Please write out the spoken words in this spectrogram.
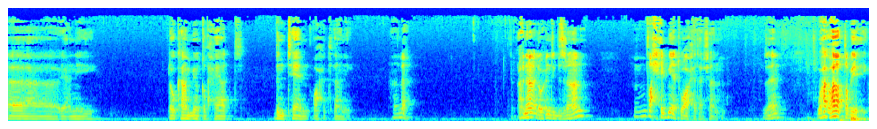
آه يعني لو كان بينقذ حياة بنتين واحد ثاني. آه لا. أنا لو عندي بزران نضحي بمئة واحد عشانهم زين؟ وه- وهذا الطبيعي.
